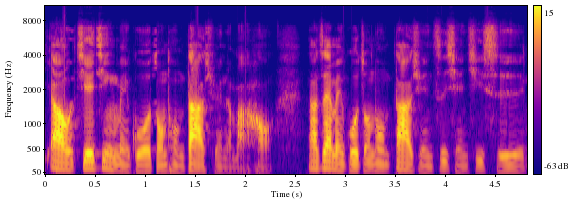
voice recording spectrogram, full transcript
要接近美国总统大选了嘛，哈。那在美国总统大选之前，其实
